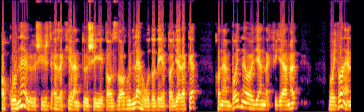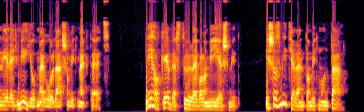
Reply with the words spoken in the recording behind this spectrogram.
akkor ne erősítsd ezek jelentőségét azzal, hogy lehódod érte a gyereket, hanem vagy ne adj ennek figyelmet, vagy van ennél egy még jobb megoldás, amit megtehetsz. Néha kérdez tőle valami ilyesmit. És az mit jelent, amit mondtál?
